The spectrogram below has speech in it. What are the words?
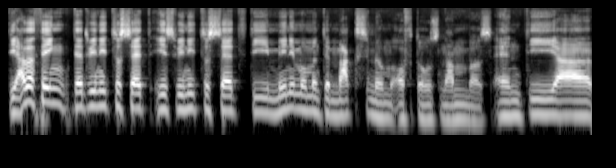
The other thing that we need to set is we need to set the minimum and the maximum of those numbers. And the uh,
